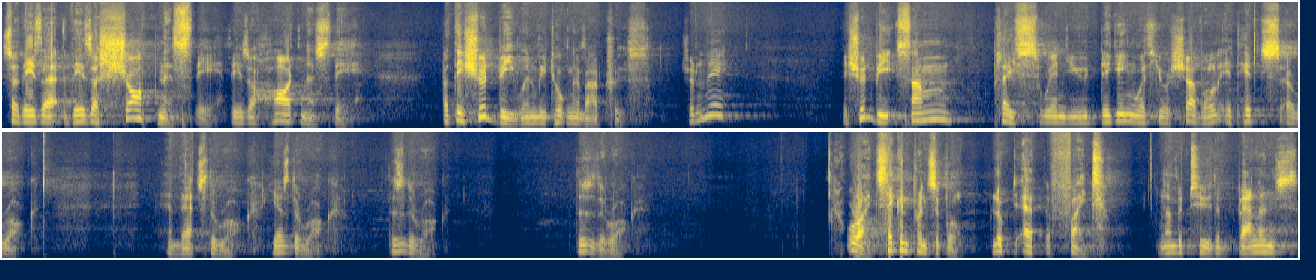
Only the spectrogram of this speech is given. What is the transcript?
So there's a, there's a sharpness there, there's a hardness there. But there should be when we're talking about truth, shouldn't there? There should be some place when you're digging with your shovel, it hits a rock. And that's the rock. Here's the rock. This is the rock. This is the rock. All right, second principle looked at the fight. Number two, the balance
